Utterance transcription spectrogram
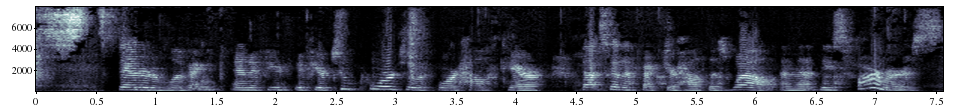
standard of living. And if you if you're too poor to afford health care, that's going to affect your health as well. And that these farmers,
